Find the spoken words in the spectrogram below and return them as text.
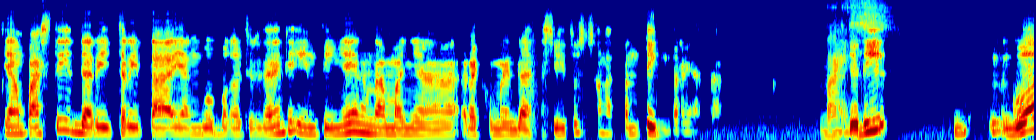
Yang pasti dari cerita yang gue bakal ceritain ini intinya yang namanya rekomendasi itu sangat penting ternyata. Nice. Jadi gue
